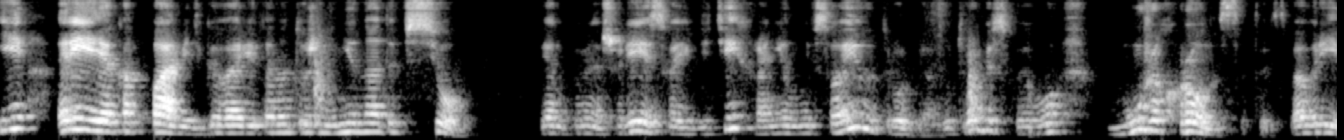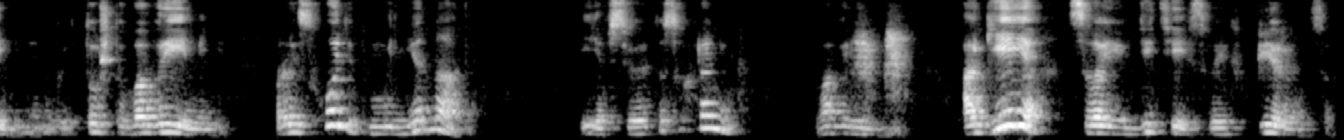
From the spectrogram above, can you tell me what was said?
И Рея, как память говорит, она тоже не надо все. Я напоминаю, что Рея своих детей хранил не в своей утробе, а в утробе своего мужа Хроноса, то есть во времени. Она говорит, то, что во времени происходит, мне надо и я все это сохраню во времени. А гея своих детей, своих первенцев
